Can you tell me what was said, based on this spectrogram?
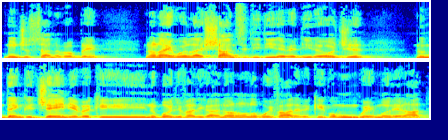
non ci stanno problemi. Non hai quella chance di dire per dire oggi non tengo genio perché non voglio faticare, no, non lo puoi fare perché comunque il modo è nato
